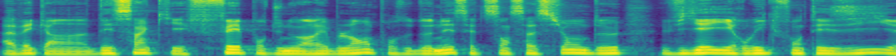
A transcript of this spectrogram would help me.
avec un dessin qui est fait pour du noir et blanc pour te donner cette sensation de vieille heroic fantasy.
